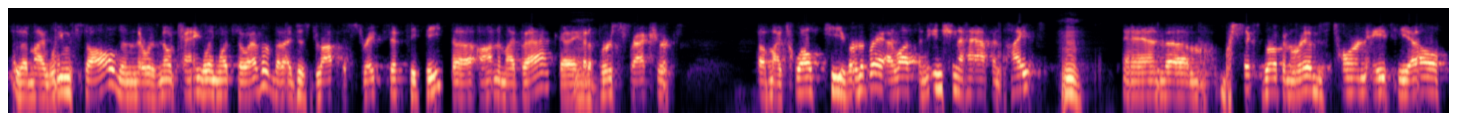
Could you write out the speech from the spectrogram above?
that my wing stalled and there was no tangling whatsoever, but I just dropped a straight 50 feet uh, onto my back. I had a burst fracture of my 12th T vertebrae. I lost an inch and a half in height Hmm. and um, six broken ribs, torn ACL,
